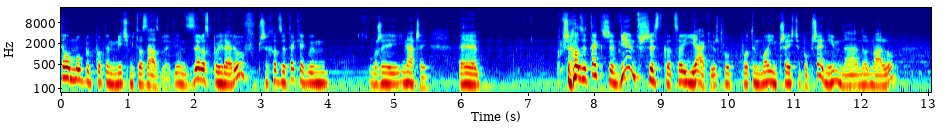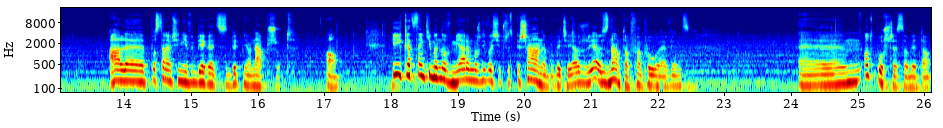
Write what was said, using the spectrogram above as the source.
to mógłby potem mieć mi to za złe. Więc zero spoilerów, przechodzę tak jakbym, może inaczej, e, przechodzę tak, że wiem wszystko co i jak już po, po tym moim przejściu poprzednim na normalu, ale postaram się nie wybiegać zbytnio naprzód. O. I cutscenki będą w miarę możliwości przyspieszane, bo wiecie, ja już, ja już znam tą fabułę, więc em, odpuszczę sobie to.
